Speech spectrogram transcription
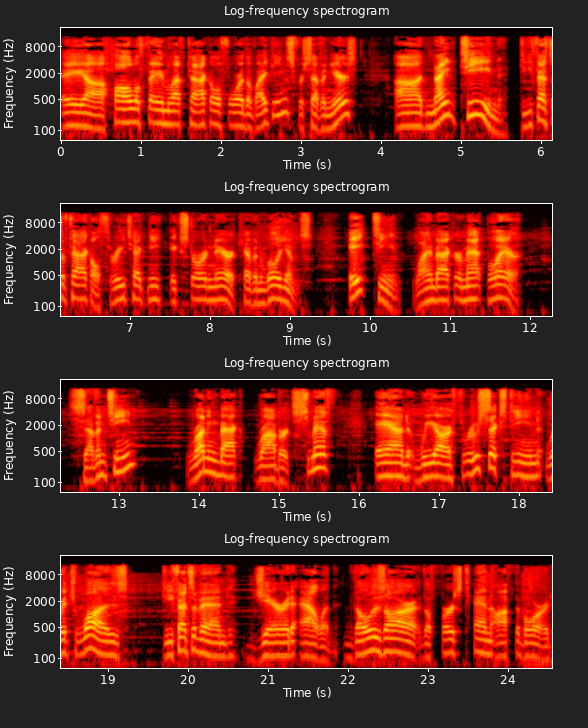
a uh, Hall of Fame left tackle for the Vikings for seven years. Uh, 19, defensive tackle, three technique extraordinaire, Kevin Williams. 18, linebacker Matt Blair. 17, running back Robert Smith. And we are through 16, which was defensive end Jared Allen. Those are the first 10 off the board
